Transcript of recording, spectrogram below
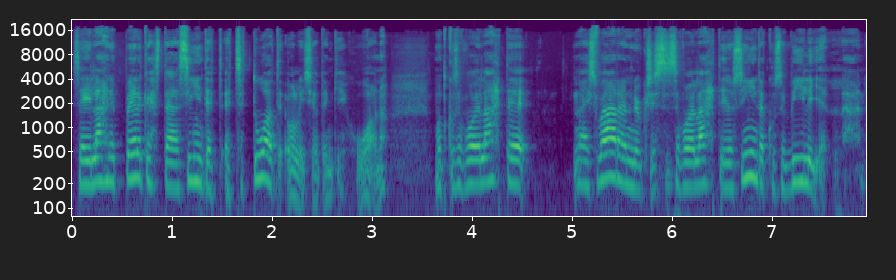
se ei lähde pelkästään siitä, että, että se tuote olisi jotenkin huono, mutta kun se voi lähteä näissä väärennyksissä, se voi lähteä jo siitä, kun se viljellään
